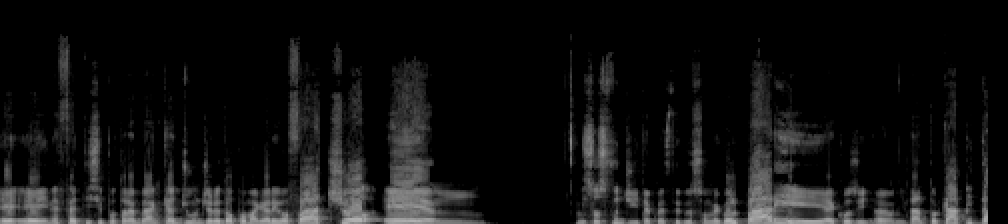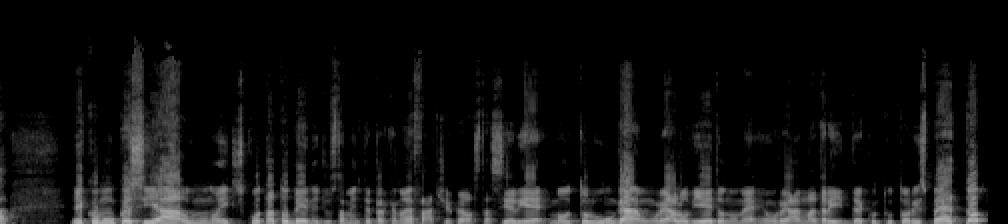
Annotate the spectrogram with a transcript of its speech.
e, e, in effetti si potrebbe anche aggiungere, dopo magari lo faccio. E, um, mi sono sfuggite queste due somme gol pari, è così, eh, ogni tanto capita. e comunque sia un 1x quotato bene giustamente perché non è facile però sta serie molto lunga un Real Oviedo non è un Real Madrid con tutto il rispetto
